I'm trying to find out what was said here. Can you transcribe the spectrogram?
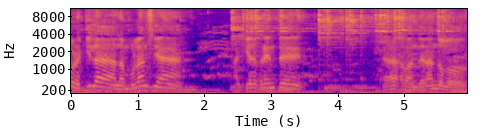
por aquí la, la ambulancia. Aquí al frente. abanderando los.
